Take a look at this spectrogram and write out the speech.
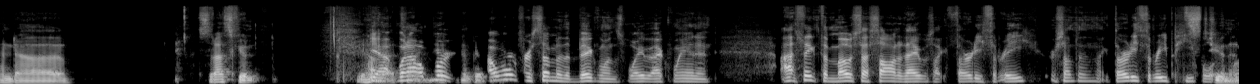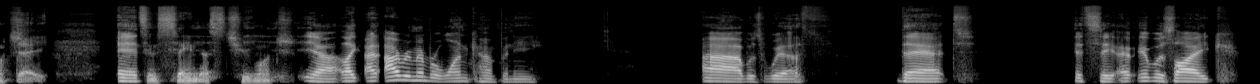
and uh so that's good Yeah, when I time. work- I worked for some of the big ones way back when, and I think the most I saw today was like 33 or something, like 33 people in a day. And it's insane that's too much Yeah, like I, I remember one company I was with that let's see, uh, it was like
